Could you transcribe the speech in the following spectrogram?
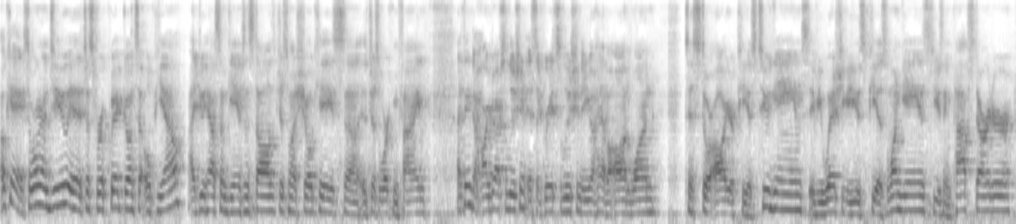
Okay, so what we're going to do is just real quick go into OPL. I do have some games installed. Just want to showcase uh, it's just working fine. I think the hard drive solution is a great solution. You have an all-in-one to store all your PS2 games. If you wish, you can use PS1 games using POPStarter.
